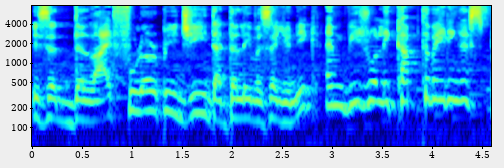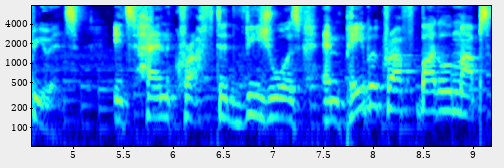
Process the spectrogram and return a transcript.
is a delightful RPG that delivers a unique and visually captivating experience. Its handcrafted visuals and papercraft battle maps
